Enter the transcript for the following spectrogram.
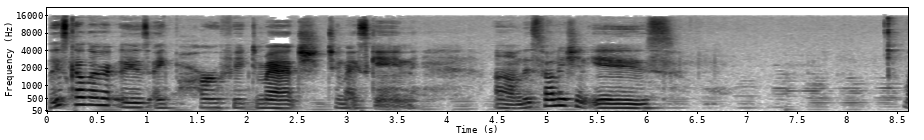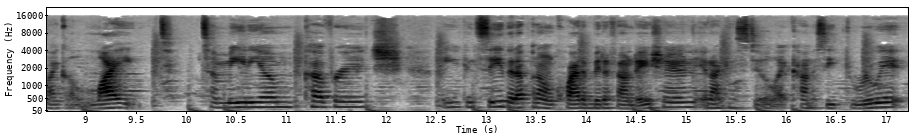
This color is a perfect match to my skin. Um, this foundation is like a light to medium coverage. You can see that I put on quite a bit of foundation and I can still like kind of see through it.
